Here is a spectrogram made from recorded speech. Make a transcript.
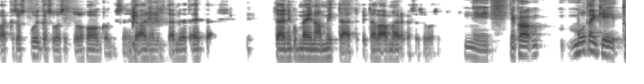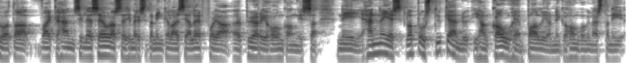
vaikka se olisi kuinka suosittu olla Hongkongissa, niin se aina oli sitä, että, että tämä ei niin kuin meinaa mitään, että pitää olla Amerikassa suosittu. Niin, ja kun muutenkin, tuota, vaikka hän sille seurasi esimerkiksi, että minkälaisia leffoja pyörii Hongkongissa, niin hän ei edes lopuksi tykännyt ihan kauhean paljon niin hongkongilaista niin,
